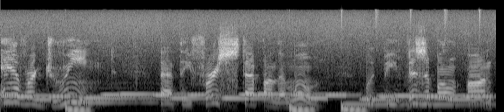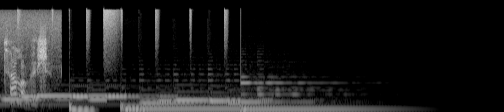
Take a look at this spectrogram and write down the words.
ever dreamed that the first step on the moon would be visible on television.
